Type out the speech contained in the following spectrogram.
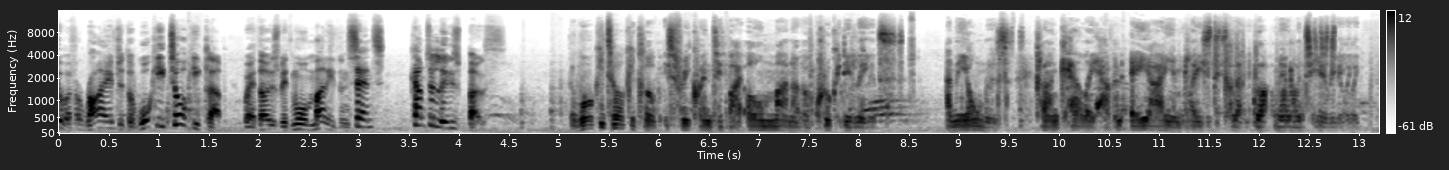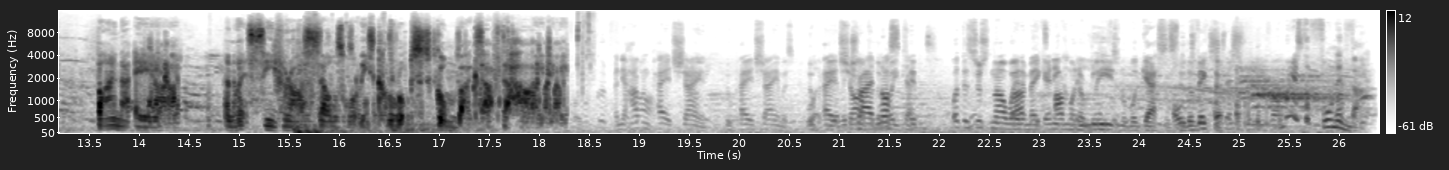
You have arrived at the Walkie Talkie Club, where those with more money than sense come to lose both. The Walkie Talkie Club is frequented by all manner of crooked elites, and the owners, Clan Kelley, have an AI in place to collect blackmail material. Find that AI, and let's see for ourselves what these corrupt scumbags have to hide. And you haven't paid Shane, who paid Seamus, who paid Sean tried for the right Noscap. tip. But there's just no way to make any kind of reasonable guesses who the Ultimate victim is. Where's the fun in that?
